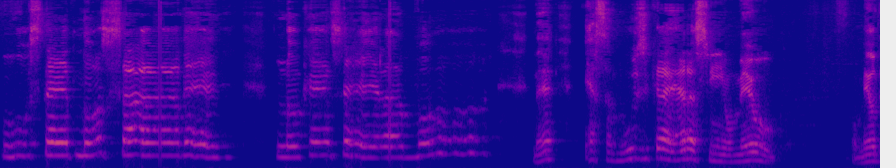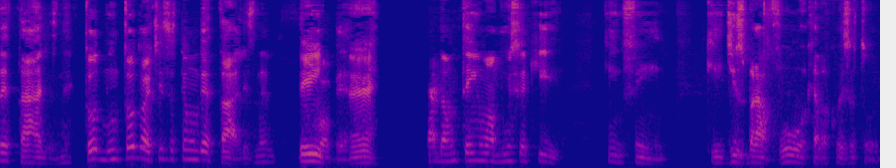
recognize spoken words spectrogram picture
Usted no sabe lo que es el amor. Né? Essa música era assim, o meu o meu detalhes, né? Todo mundo, todo artista tem um detalhes, né? Sim, é. Cada um tem uma música que, que, enfim, que desbravou aquela coisa toda.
